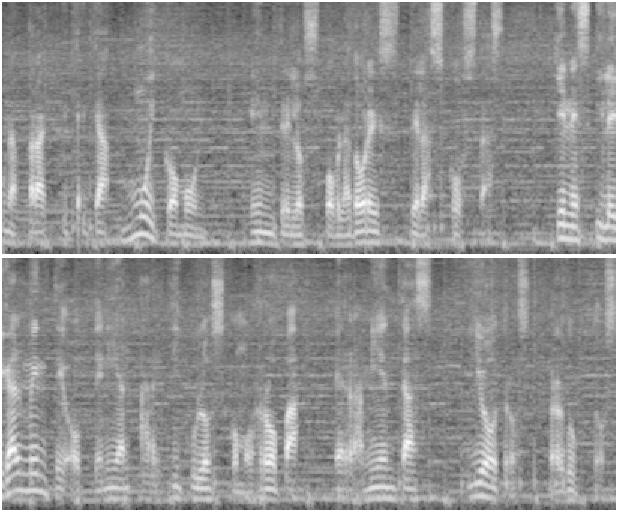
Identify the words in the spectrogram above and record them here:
una práctica muy común entre los pobladores de las costas, quienes ilegalmente obtenían artículos como ropa, herramientas y otros productos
